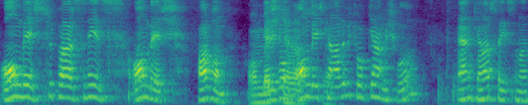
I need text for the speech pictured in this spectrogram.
15 süpersiniz. 15 pardon 15 Derece kenar. 15 Evet. kenarlı bir çokgenmiş bu. En kenar sayısını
